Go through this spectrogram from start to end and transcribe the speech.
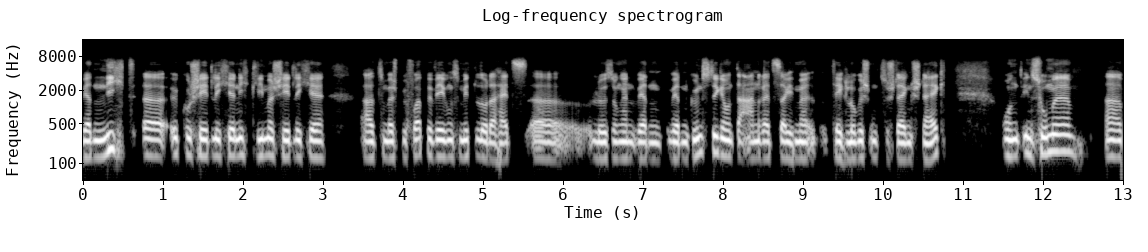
werden nicht äh, ökoschädliche, nicht klimaschädliche äh, zum Beispiel Fortbewegungsmittel oder Heizlösungen werden, werden günstiger und der Anreiz, sage ich mal, technologisch umzusteigen steigt. Und in Summe äh,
